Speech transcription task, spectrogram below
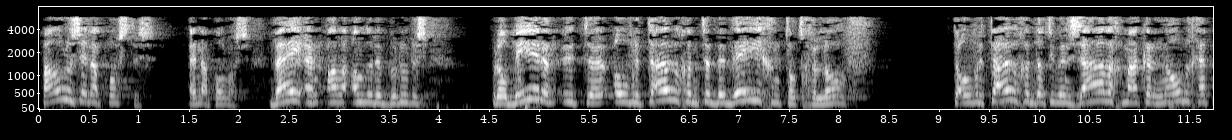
Paulus en Apostus en Apollos, wij en alle andere broeders proberen u te overtuigen, te bewegen tot geloof. Te overtuigen dat u een zaligmaker nodig hebt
